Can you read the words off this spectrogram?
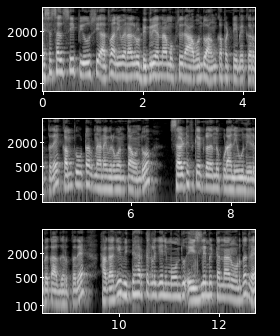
S S L C, P U C ಅಥವಾ ನೀವೇನಾದರೂ ಡಿಗ್ರಿಯನ್ನು ಮುಗಿಸಿದರೆ ಆ ಒಂದು ಅಂಕಪಟ್ಟಿ ಬೇಕಾಗಿರುತ್ತದೆ. ಕಂಪ್ಯೂಟರ್ ಜ್ಞಾನವಿರುವಂಥ ಒಂದು ಸರ್ಟಿಫಿಕೇಟ್ಗಳನ್ನು ಕೂಡ ನೀವು ನೀಡಬೇಕಾಗಿರುತ್ತದೆ. ಹಾಗಾಗಿ ವಿದ್ಯಾರ್ಥಿಗಳಿಗೆ ನಿಮ್ಮ ಒಂದು ಏಜ್ ಲಿಮಿಟನ್ನು ನೋಡಿದ್ರೆ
